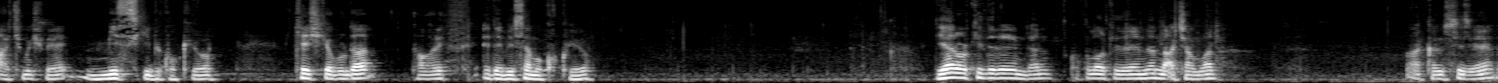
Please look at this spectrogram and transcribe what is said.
açmış ve mis gibi kokuyor. Keşke burada tarif edebilsem o kokuyu. Diğer orkidelerimden, kokulu orkidelerimden de açan var. Bakın size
